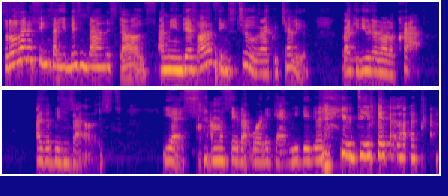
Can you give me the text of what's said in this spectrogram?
So those are the things that your business analyst does. I mean, there's other things too that I could tell you. Like you deal a lot of crap as a business analyst. Yes, I'm gonna say that word again. We did you deal with a lot of crap.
